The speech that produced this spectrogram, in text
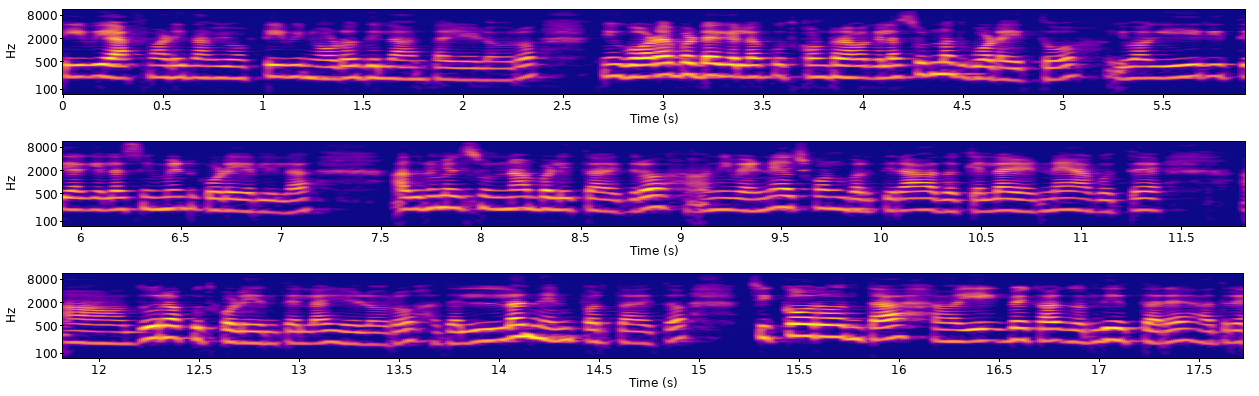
ಟಿ ವಿ ಆಫ್ ಮಾಡಿ, ನಾವು ಇವಾಗ ಟಿ ವಿ ನೋಡೋದಿಲ್ಲ ಅಂತ ಹೇಳೋರು. ನೀವು ಗೋಡೆ ಬಡ್ಡೆಗೆಲ್ಲ ಕೂತ್ಕೊಂಡ್ರೆ ಅವಾಗೆಲ್ಲ ಸುಣ್ಣದ ಗೋಡೆ ಇತ್ತು. ಇವಾಗ ಈ ರೀತಿಯಾಗೆಲ್ಲ ಸಿಮೆಂಟ್ ಗೋಡೆ ಇರಲಿಲ್ಲ. ಅದ್ರ ಮೇಲೆ ಸುಣ್ಣ ಬಳಿತಾ ಇದ್ರು. ನೀವು ಎಣ್ಣೆ ಹಚ್ಕೊಂಡು ಬರ್ತೀರಾ? ಅದಕ್ಕೆಲ್ಲ ಎಣ್ಣೆ ಆಗುತ್ತೆ. ದೂರ ಕೂತ್ಕೊಳ್ಳಿ ಅಂತೆಲ್ಲ ಹೇಳೋರು. ಅದೆಲ್ಲ ನೆನ್ಪು ಬರ್ತಾ ಇತ್ತು. ಚಿಕ್ಕವರು ಅಂತ ಹೇಗೆ ಬೇಕಾಗಿ ಅಂದಿರ್ತಾರೆ ಆದರೆ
